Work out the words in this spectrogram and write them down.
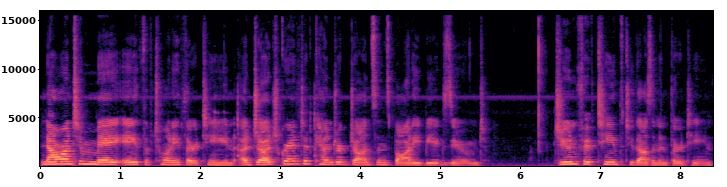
now we're on to May eighth of twenty thirteen. A judge granted Kendrick Johnson's body be exhumed. June 15th, 2013,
